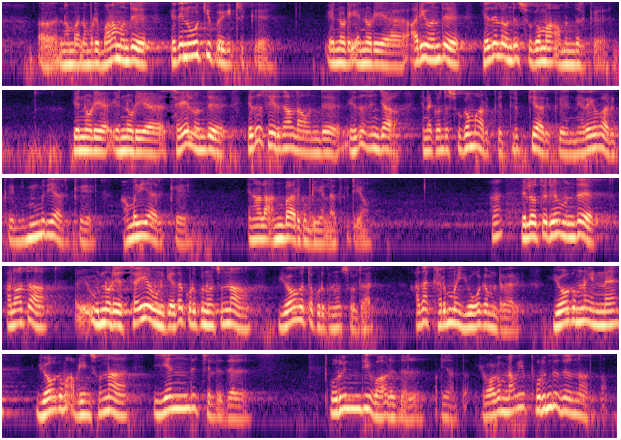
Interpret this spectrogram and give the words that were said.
நம்ம நம்முடைய மனம் வந்து எதை நோக்கி போய்கிட்டு இருக்கு? என்னுடைய என்னுடைய அறிவு வந்து எதில் வந்து சுகமாக அமர்ந்திருக்கு? என்னுடைய என்னுடைய செயல் வந்து எதை செய்கிறதுனால நான் வந்து எதை செஞ்சால் எனக்கு வந்து சுகமாக இருக்குது திருப்தியாக இருக்குது நிறைவாக இருக்குது நிம்மதியாக இருக்குது அமைதியாக இருக்குது என்னால் அன்பாக இருக்க முடியும் எல்லாத்துக்கிட்டேயும். ஆ? எல்லாத்துடையும் வந்து அதனால தான் உன்னுடைய செயல் உனக்கு எதை கொடுக்கணும்னு சொன்னால் யோகத்தை கொடுக்கணும்னு சொல்கிறார் அதான் கர்ம யோகம்ன்றார். யோகம்னா என்ன? யோகம் அப்படின்னு சொன்னால் இயந்து செல்லுதல் பொருந்தி வாழுதல் அப்படின்னு அர்த்தம். யோகம்னாவே பொருந்துதல்னு அர்த்தம்.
